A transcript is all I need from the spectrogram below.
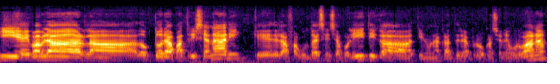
Y eh, va a hablar la doctora Patricia Nari, que es de la Facultad de Ciencia Política, tiene una cátedra de provocaciones urbanas,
